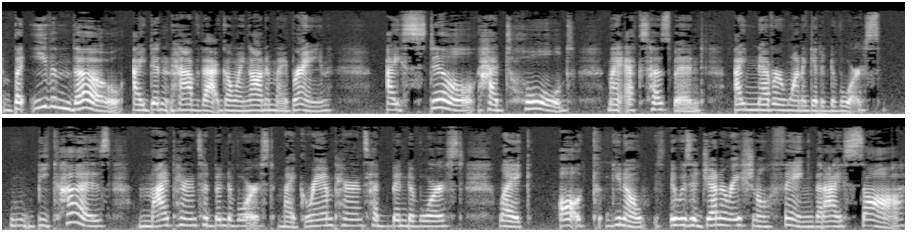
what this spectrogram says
But even though I didn't have that going on in my brain, I still had told my ex husband, I never want to get a divorce. Because my parents had been divorced, my grandparents had been divorced, like all you know it was a generational thing that i saw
